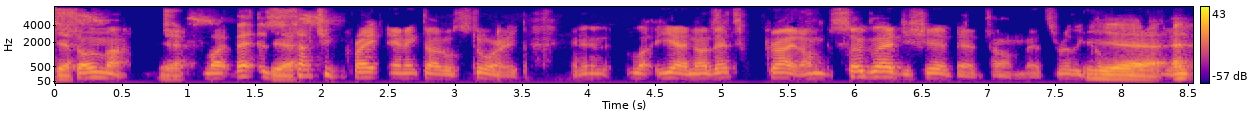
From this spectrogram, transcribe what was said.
yes. so much. Yes. Like that is yes. such a great anecdotal story. And like yeah, no, that's great. I'm so glad you shared that, Tom. That's really cool. Yeah. yeah. And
